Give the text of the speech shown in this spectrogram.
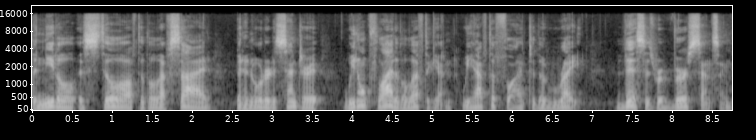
The needle is still off to the left side, but in order to center it, we don't fly to the left again, we have to fly to the right. This is reverse sensing.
